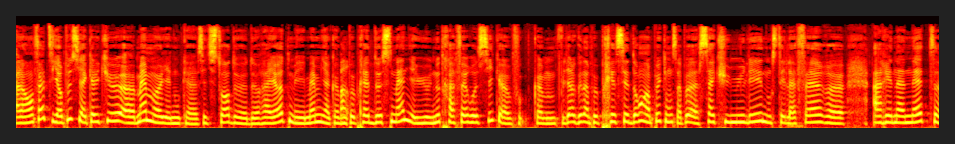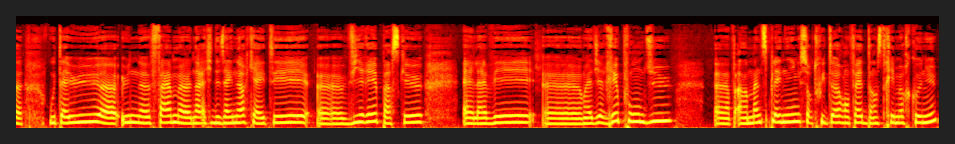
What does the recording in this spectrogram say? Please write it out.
alors en fait, il y a en plus il y a quelques euh, même euh, il y a donc euh, cette histoire de, de Riot, mais même il y a comme Ah. à peu près deux semaines, il y a eu une autre affaire aussi, comme faut- comme faut dire le côté un peu précédent, un peu qui commence un peu à s'accumuler. Donc c'était l'affaire euh, ArenaNet où tu as eu euh, une femme euh, narrative designer qui a été euh, virée parce que elle avait, euh, on va dire, répondu euh, un mansplaining sur Twitter en fait d'un streamer connu.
